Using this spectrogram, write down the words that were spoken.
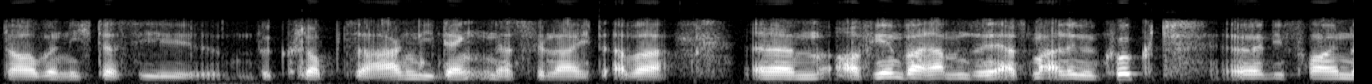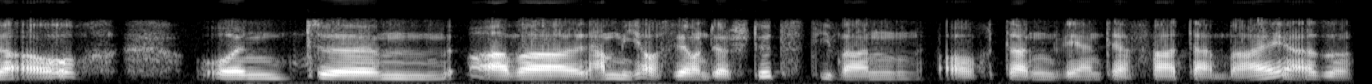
glaube nicht, dass sie bekloppt sagen, die denken das vielleicht, aber ähm, auf jeden Fall haben sie erstmal alle geguckt, äh, die Freunde auch, und ähm, aber haben mich auch sehr unterstützt. Die waren auch dann während der Fahrt dabei. Also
